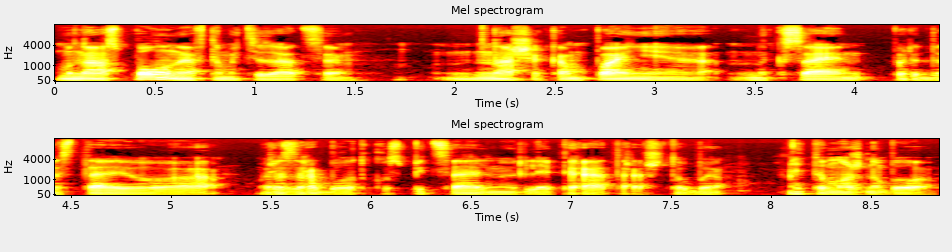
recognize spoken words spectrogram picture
У нас полная автоматизация. Наша компания Nexign предоставила разработку специальную для оператора, чтобы это можно было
